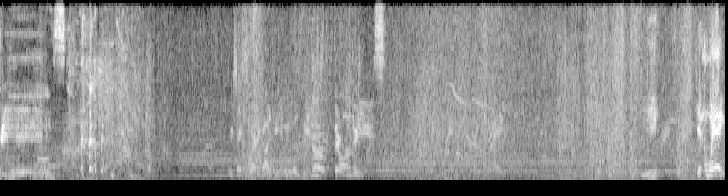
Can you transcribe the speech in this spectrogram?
bees. I swear to God, if you hit me with those beans. no, there Oh, were there's- bees. Yee. Get away!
